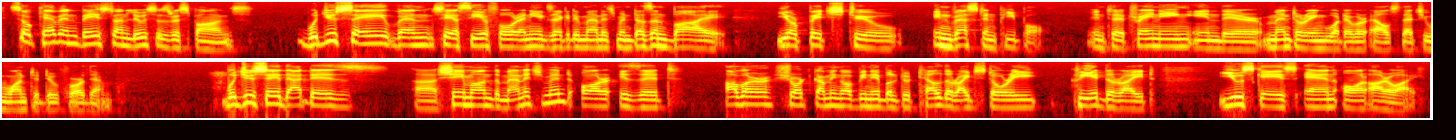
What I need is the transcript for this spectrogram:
So, Kevin, based on Lewis's response, would you say when, say, a CFO or any executive management doesn't buy your pitch to invest in people, into training, in their mentoring, whatever else that you want to do for them, would you say that is uh, shame on the management, or is it our shortcoming of being able to tell the right story, create the right use case and or ROI?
